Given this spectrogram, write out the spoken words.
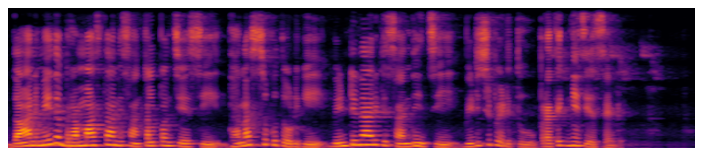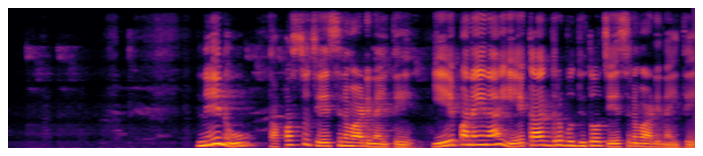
దాని మీద బ్రహ్మాస్త్రాన్ని సంకల్పం చేసి ధనస్సుకు తొడిగి వింటినారికి సంధించి విడిచిపెడుతూ ప్రతిజ్ఞ చేశాడు. నేను తపస్సు చేసిన వాడినైతే ఏ పనైనా ఏకాగ్రబుద్ధితో చేసినవాడినైతే చేసిన వాడినైతే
